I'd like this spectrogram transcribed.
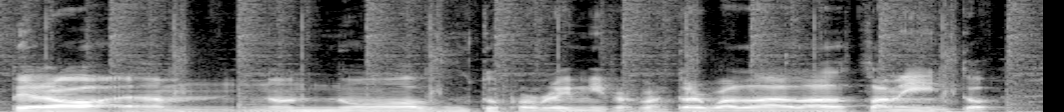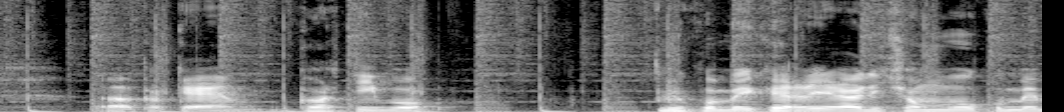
però um, non ho avuto problemi per quanto riguarda l'adattamento, uh, perché partivo come carriera, diciamo, come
